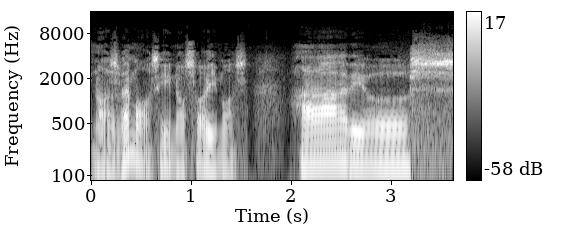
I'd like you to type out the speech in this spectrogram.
nos vemos y nos oímos. Adiós.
